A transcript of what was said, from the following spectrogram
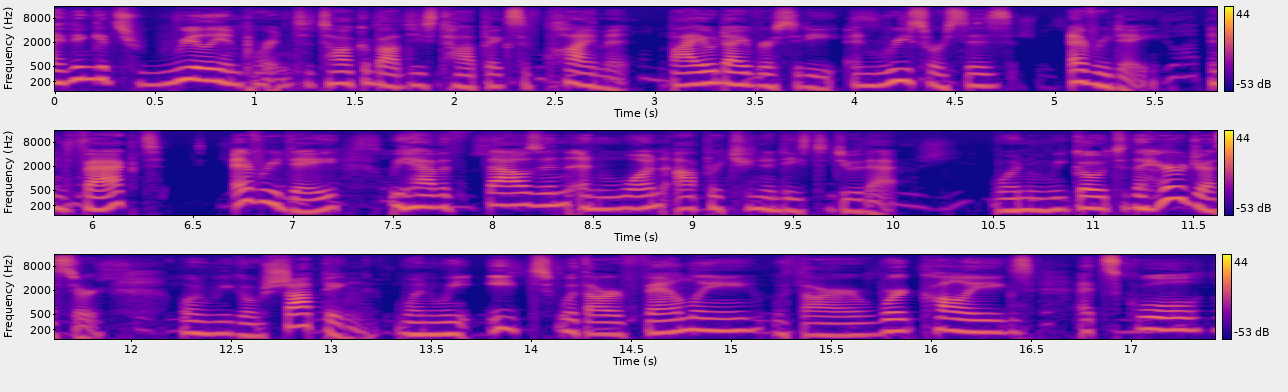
I think it's really important to talk about these topics of climate, biodiversity, and resources every day. In fact, every day we have a thousand and one opportunities to do that. When we go to the hairdresser, when we go shopping, when we eat with our family, with our work colleagues, at school,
